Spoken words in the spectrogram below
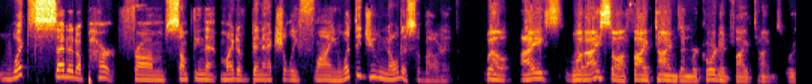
what set it apart from something that might have been actually flying? What did you notice about it? Well, I what I saw five times and recorded five times were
